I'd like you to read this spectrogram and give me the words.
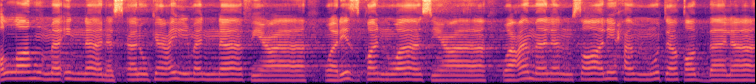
اللهم إنا نسألك علما نافعا ورزقا واسعا وعملا صالحا متقبلا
